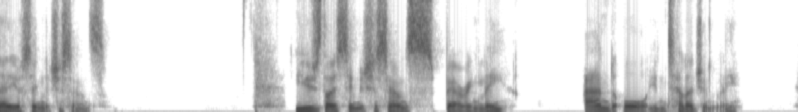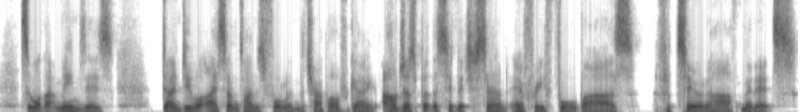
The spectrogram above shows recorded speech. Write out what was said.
they're your signature sounds. Use those signature sounds sparingly and or intelligently. So what that means is don't do what I sometimes fall in the trap of going, I'll just put the signature sound every four bars for two and a half minutes.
